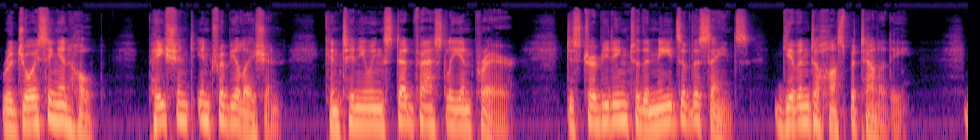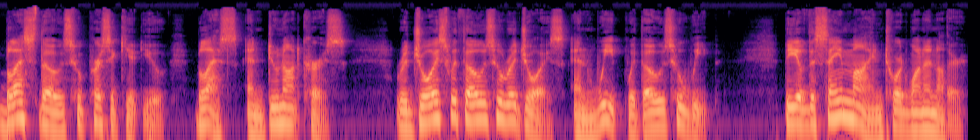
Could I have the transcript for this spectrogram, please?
rejoicing in hope, patient in tribulation, continuing steadfastly in prayer, distributing to the needs of the saints, given to hospitality. Bless those who persecute you, bless and do not curse. Rejoice with those who rejoice, and weep with those who weep. Be of the same mind toward one another.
